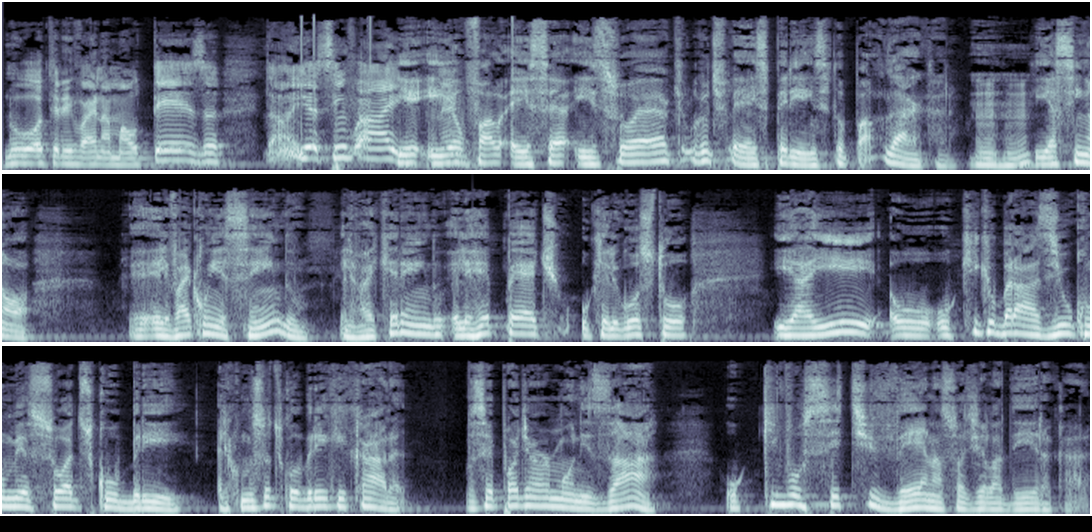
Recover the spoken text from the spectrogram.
no outro ele vai na Maltesa. Então, e assim vai. E, e né? eu falo, isso é, isso é aquilo que eu te falei, a experiência do paladar, cara. Uhum. E assim, ó, ele vai conhecendo, ele vai querendo, ele repete o que ele gostou. E aí, o, o que que o Brasil começou a descobrir? Ele começou a descobrir que, cara, você pode harmonizar o que você tiver na sua geladeira, cara.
